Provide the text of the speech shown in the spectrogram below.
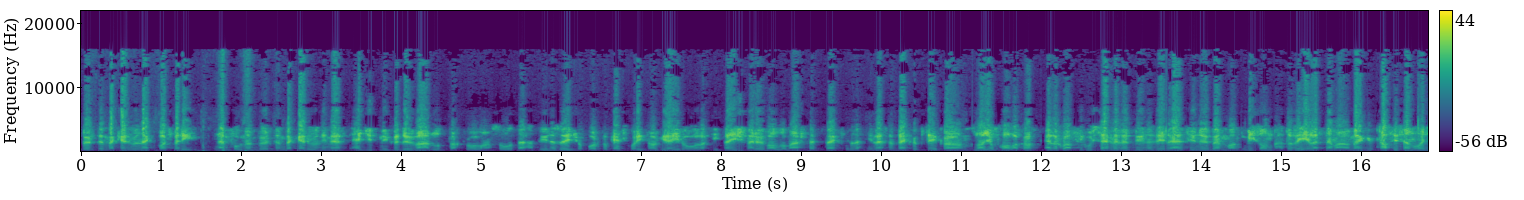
börtönbe kerülnek, vagy pedig nem fognak börtönbe kerülni, mert együttműködő vádlottakról van szó, tehát bűnözői csoportok egykori tagjairól, akik ismerő vallomást tettek, illetve beköpték a nagyobb halakat. Ez a klasszikus szervezet bűnözés eltűnőben van, viszont hát az élet nem áll meg. Azt hiszem, hogy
